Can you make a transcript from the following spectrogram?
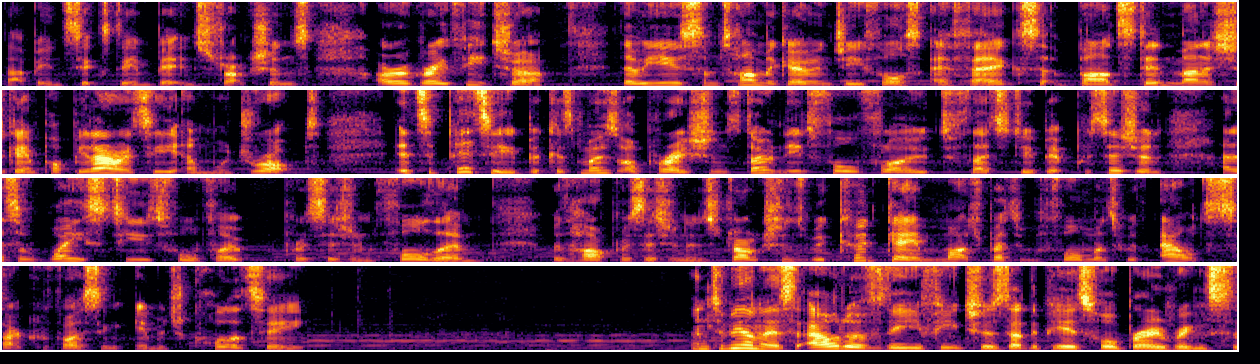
that being 16-bit instructions, are a great feature. They were used some time ago in GeForce FX, but didn't manage to gain popularity and were dropped. It's a pity because most operations don't need full float 32-bit precision, and it's a waste to use full float precision for them. With half precision instructions, we could gain much better performance without sacrificing image quality. And to be honest, out of the features that the PS4 Pro brings,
